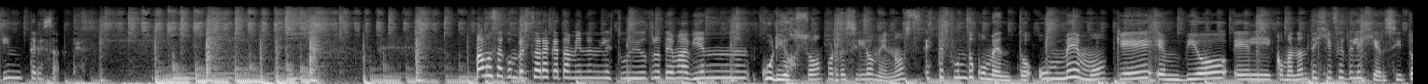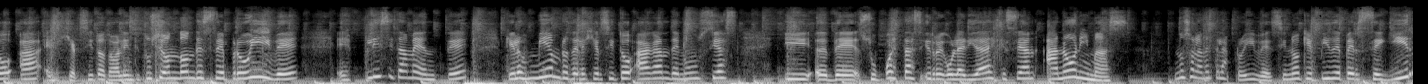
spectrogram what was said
interesantes. Vamos a conversar acá también en el estudio de otro tema bien curioso, por decirlo menos. Este fue un documento, un memo que envió el comandante jefe del ejército a el ejército, a toda la institución, donde se prohíbe explícitamente que los miembros del ejército hagan denuncias y, eh, de supuestas irregularidades que sean anónimas. No solamente las prohíbe, sino que pide perseguir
